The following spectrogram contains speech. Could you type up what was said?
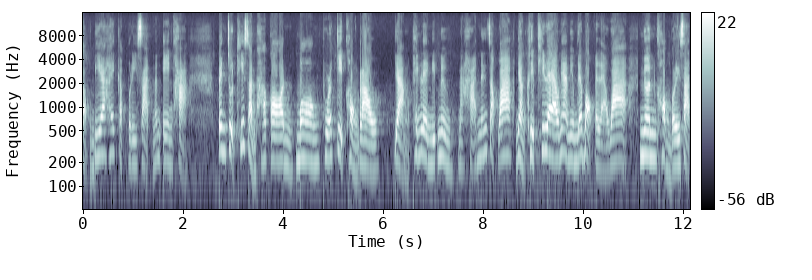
ดอกเบี้ยให้กับบริษัทนั่นเองค่ะ เป็นจุดที่สรรพากรมองธุรกิจของเราอย่างเพ่งเลงนิดนึงนะคะ เนื่องจากว่าอย่างคลิปที่แล้วเนี่ยมิมได้บอกไปแล้วว่า เงินของบริษัท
